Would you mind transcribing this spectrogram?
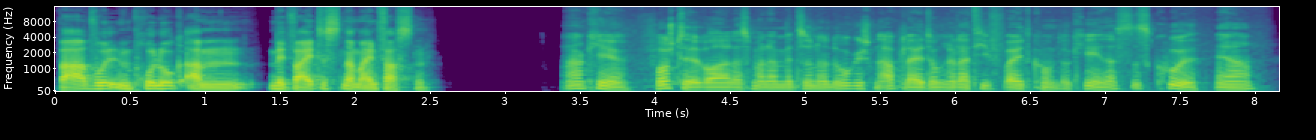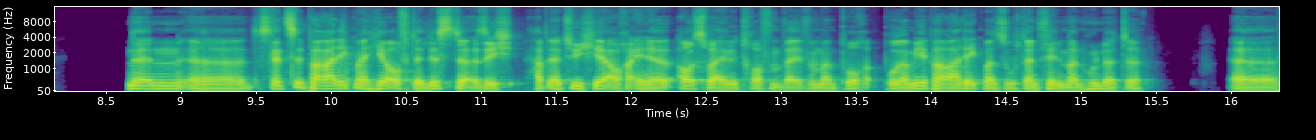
war wohl im Prolog am mit weitesten am einfachsten. Okay, vorstellbar, dass man dann mit so einer logischen Ableitung relativ weit kommt. Okay, das ist cool, ja. Dann, äh, das letzte Paradigma hier auf der Liste. Also ich habe natürlich hier auch eine Auswahl getroffen, weil wenn man Pro Programmierparadigma sucht, dann findet man hunderte. Äh,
